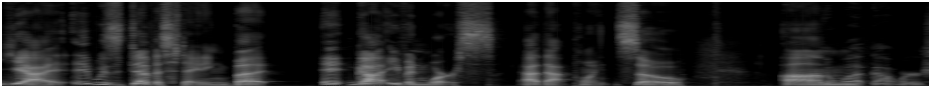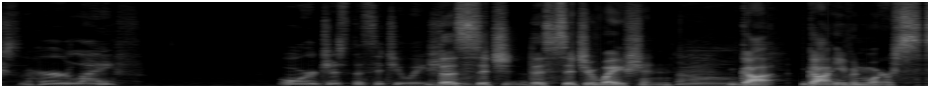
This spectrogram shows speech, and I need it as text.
yeah, it, it was devastating, but it got even worse at that point. So um what got worse? Her life, or just the situation? the situ- the situation oh, got got even worse.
